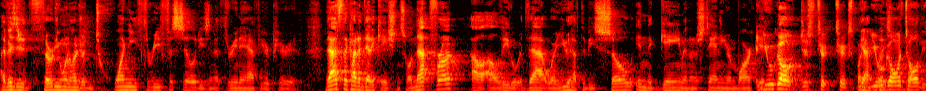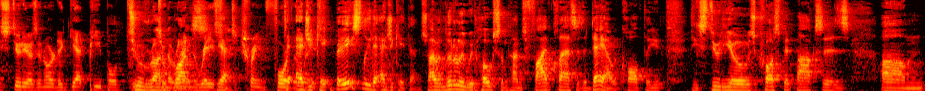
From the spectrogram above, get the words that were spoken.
I visited 3,123 facilities in a three and a half year period. That's the kind of dedication. So on that front, I'll, I'll leave it with that, where you have to be so in the game and understanding your market. And you were going just to, to explain. Yeah, you were please. going to all these studios in order to get people to, to run, the, race. the race yeah. to train for to educate, race. basically to educate them. So I would literally would host sometimes five classes a day. I would call up the the studios, CrossFit boxes um,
